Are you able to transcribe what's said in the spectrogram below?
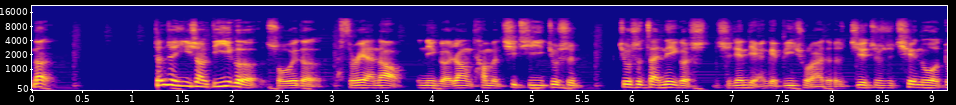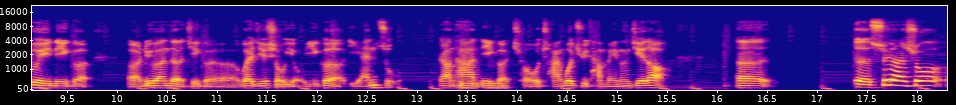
那真正意义上第一个所谓的 three and out 那个让他们七踢，就是就是在那个时时间点给逼出来的，这就是切诺对那个呃六安的这个外接手有一个严阻，让他那个球传过去他没能接到，呃呃虽然说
